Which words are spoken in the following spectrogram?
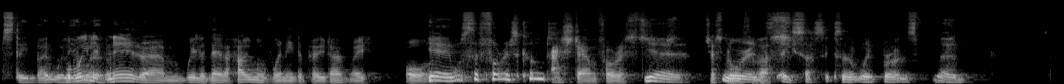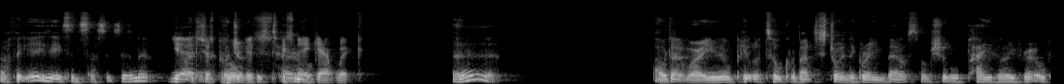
Steamboat Willie. Well, we live near um, we live near the home of Winnie the Pooh, don't we? Or Yeah, what's the forest called? Ashdown Forest. Yeah, just north we're of us. East Sussex, aren't we? Brighton's um, So I think it- it's in Sussex, isn't it? Yeah, I it's just. Before, it's, it's near. Gatwick. Ah. Oh, don't worry. You know, people are talking about destroying the green belt, so I'm sure we'll pave over it all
